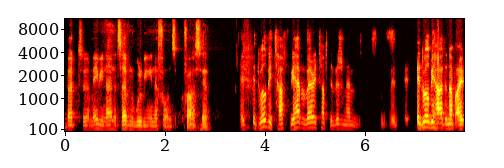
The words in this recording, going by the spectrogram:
But uh, maybe nine and seven will be enough for us, for us yeah. It, it will be tough. We have a very tough division, and it, it will be hard enough. I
